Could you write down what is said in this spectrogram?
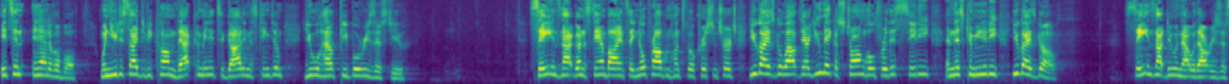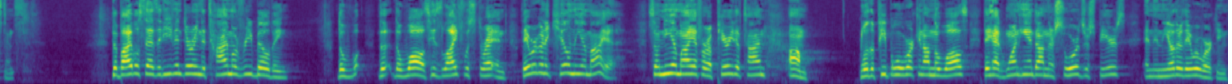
It's inevitable. When you decide to become that committed to God and His kingdom, you will have people resist you. Satan's not going to stand by and say, No problem, Huntsville Christian Church. You guys go out there. You make a stronghold for this city and this community. You guys go. Satan's not doing that without resistance. The Bible says that even during the time of rebuilding, the, the, the walls, his life was threatened. They were going to kill Nehemiah. So, Nehemiah, for a period of time, um, while the people were working on the walls, they had one hand on their swords or spears, and then the other they were working.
